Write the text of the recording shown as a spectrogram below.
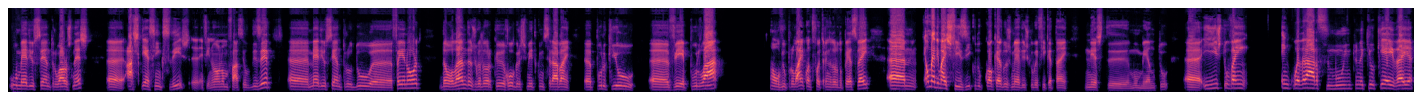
o médio-centro Arsnes. acho que é assim que se diz. enfim, não é um nome fácil de dizer uh, médio centro do uh, Feyenoord, da Holanda, jogador que Roger Schmidt conhecerá bem uh, porque o vê por lá, ou ouviu por lá, enquanto foi treinador do PSV. Um, é um médio mais físico do que qualquer dos médios que o Benfica tem neste momento, e isto vem enquadrar-se muito naquilo que é a ideia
